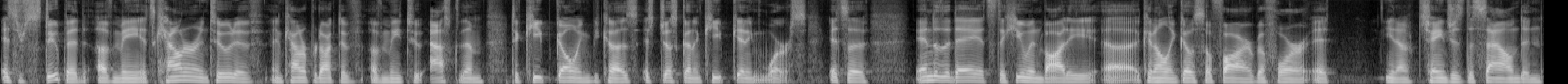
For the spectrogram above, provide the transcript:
it's stupid of me. It's counterintuitive and counterproductive of me to ask them to keep going because it's just going to keep getting worse. It's a end of the day, it's the human body uh, can only go so far before it you know changes the sound and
